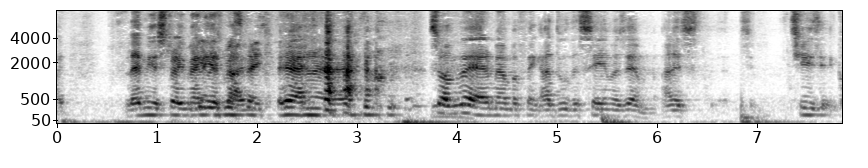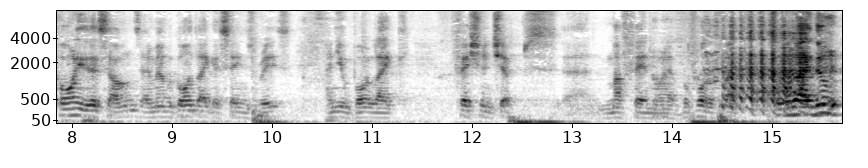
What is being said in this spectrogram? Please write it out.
I, led me astray many times. Yeah. so I'm there. I remember thinking I'll do the same as him, and it's cheesy, corny as it sounds. I remember going to like a Sainsbury's, and you bought like fish and chips. and Muffin or whatever before the fight. so what do I do?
